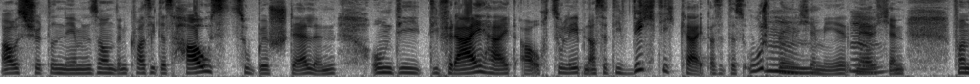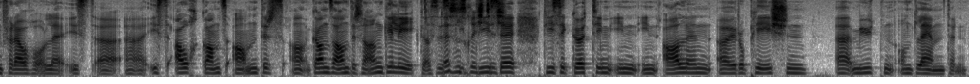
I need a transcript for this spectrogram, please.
ausschütteln nehmen, sondern quasi das Haus zu bestellen, um die, die Freiheit auch zu leben. Also die Wichtigkeit, also das ursprüngliche mm. Mär Märchen mm. von Frau Holle ist, äh, äh ist auch ganz anders, äh, ganz anders angelegt. Also das es gibt diese, diese Göttin in, in allen europäischen äh, Mythen und Ländern.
